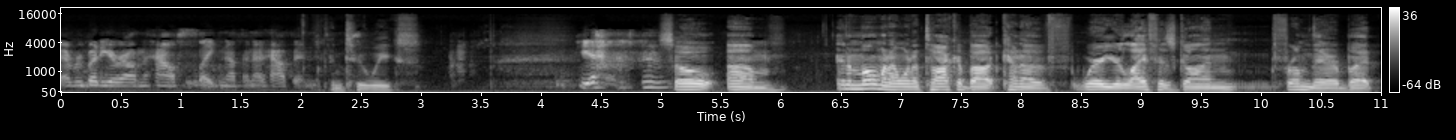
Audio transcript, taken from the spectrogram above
everybody around the house like nothing had happened. In two weeks. Yeah. So, um, in a moment, I want to talk about kind of where your life has gone from there. But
